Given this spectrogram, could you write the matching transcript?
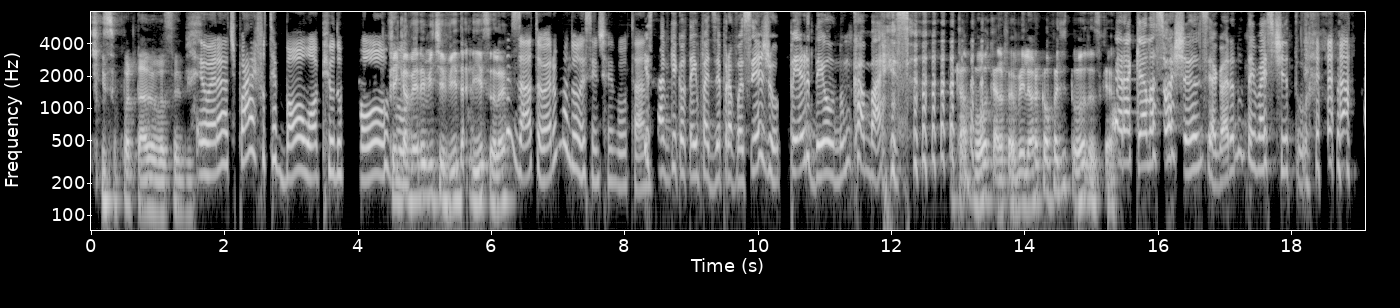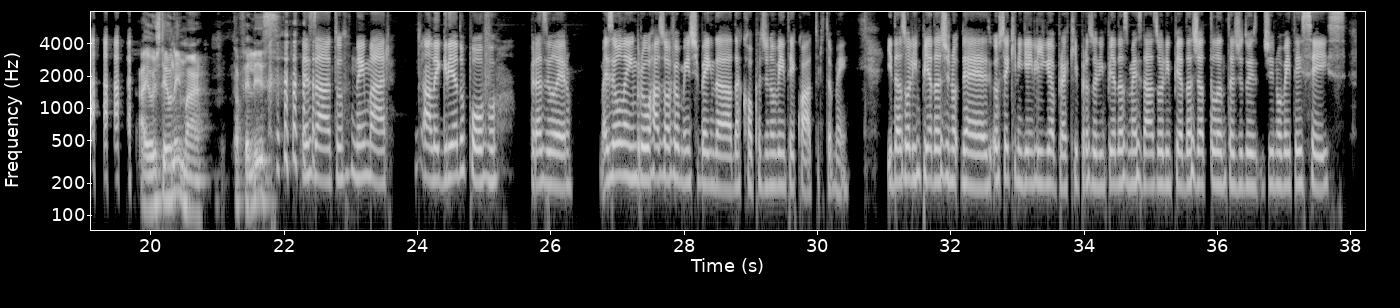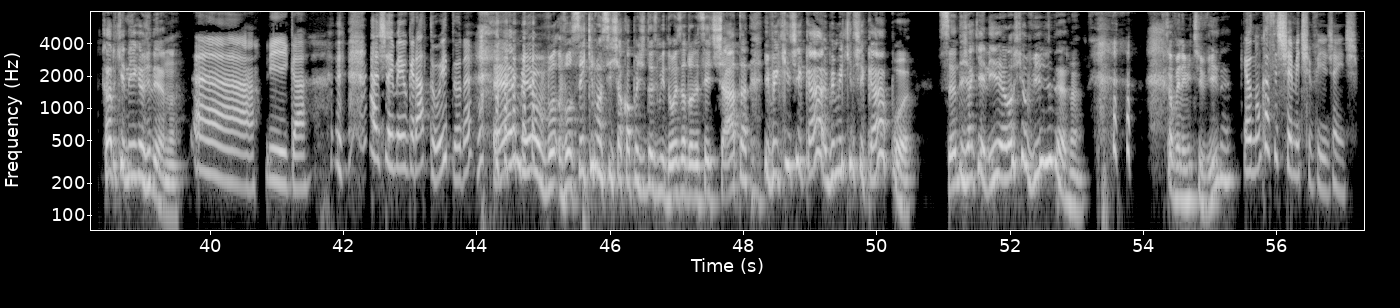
que insuportável você, bicho. Eu era tipo, ai, futebol, ópio do povo. Fica vendo MTV dá nisso, né? Exato, eu era uma adolescente revoltada. E sabe o que, que eu tenho pra dizer pra você, Ju? Perdeu, nunca mais. Acabou, cara. Foi a melhor Copa de todas, cara. Era aquela sua chance, agora não tem mais título. Aí hoje tem o Neymar. Tá feliz? Exato, Neymar. A alegria do povo brasileiro. Mas eu lembro razoavelmente bem da, da Copa de 94 também e das Olimpíadas de. É, eu sei que ninguém liga para aqui para as Olimpíadas, mas das Olimpíadas de Atlanta de, de 96. Claro que liga, Juliano. Ah, liga. Achei meio gratuito, né? É, meu. Você que não assiste a Copa de 2002, adolescente chata, e vem criticar, vem me criticar, pô. Sandy e Jaqueline, eu acho que eu vi, Juliana. Fica vendo MTV, né? Eu nunca assisti MTV, gente.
